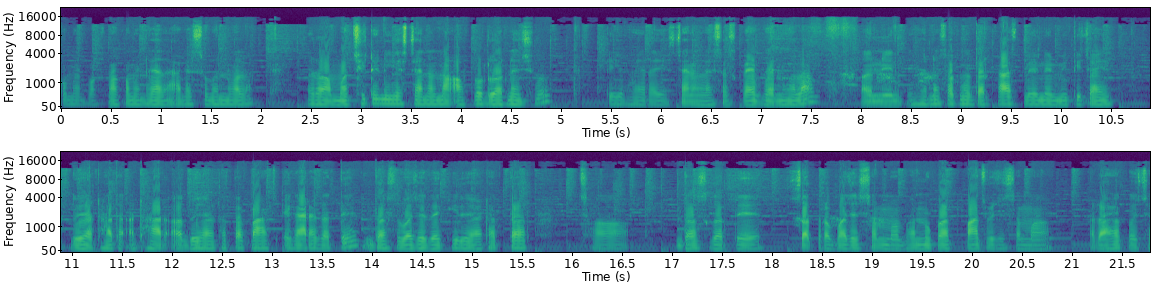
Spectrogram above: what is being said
कमेन्ट बक्समा कमेन्ट गरेर अवश्य भन्नुहोला। र म छिटै नै यस च्यानलमा अपलोड गर्नेछु त्यही भएर यस च्यानललाई सब्सक्राइब गर्नुहोला। अनि हेर्न सक्नु दरखास्त लिने मिति चाहिँ दुई अठहत्तर अठार दुई अठहत्तर पाँच एघार गते दस बजेदेखि दुई अठहत्तर छ दस गते सत्र बजेसम्म भन्नुपर्छ पाँच बजेसम्म रहेको छ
